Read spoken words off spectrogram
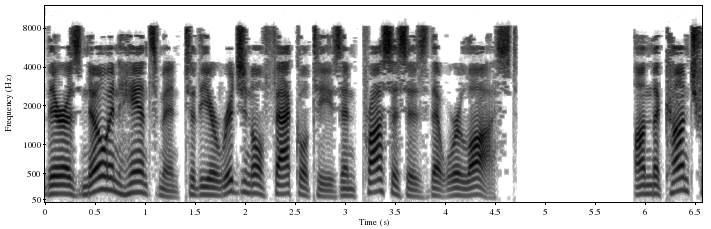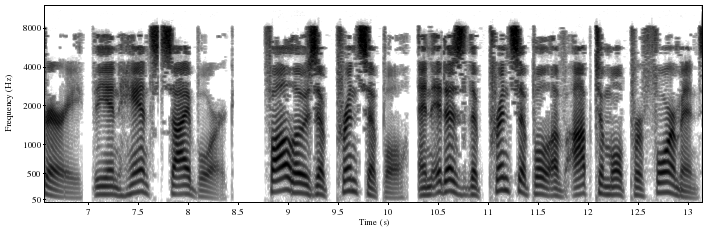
There is no enhancement to the original faculties and processes that were lost. On the contrary, the enhanced cyborg follows a principle, and it is the principle of optimal performance,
